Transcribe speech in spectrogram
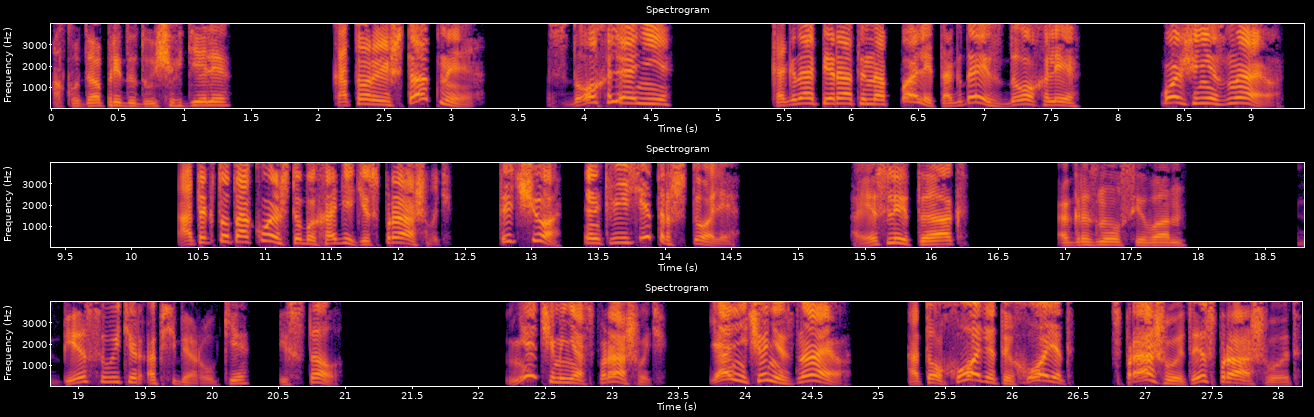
«А куда предыдущих дели?» «Которые штатные? Сдохли они. Когда пираты напали, тогда и сдохли. Больше не знаю. А ты кто такой, чтобы ходить и спрашивать? Ты чё, инквизитор, что ли? А если так? — огрызнулся Иван. Бес вытер об себя руки и встал. «Нечего меня спрашивать. Я ничего не знаю. А то ходят и ходят, спрашивают и спрашивают».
